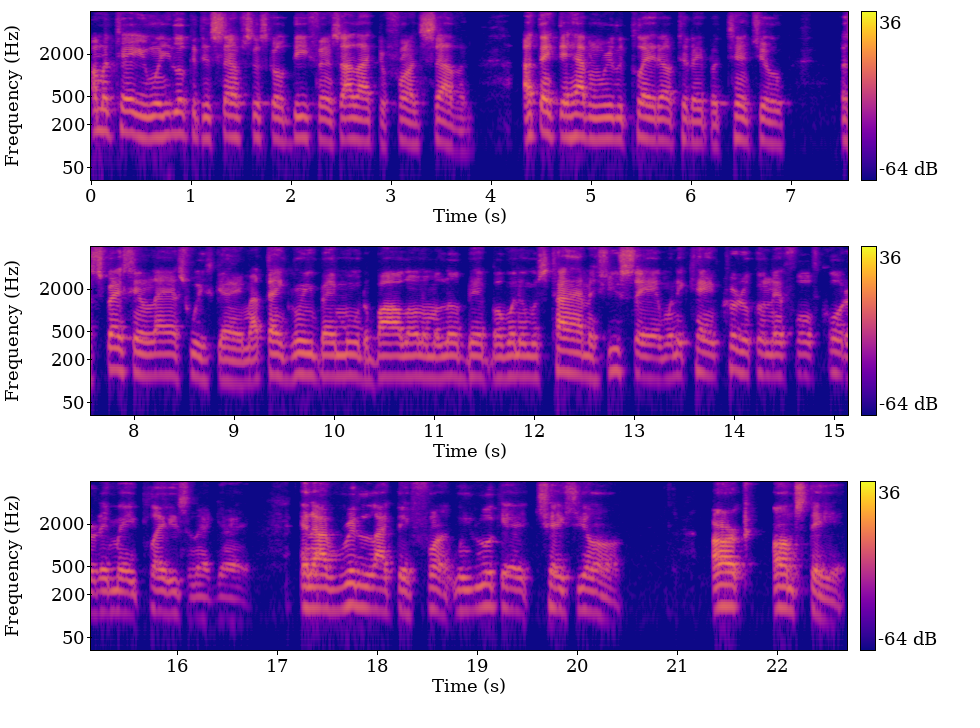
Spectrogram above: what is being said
I'm gonna tell you, when you look at this San Francisco defense, I like the front seven. I think they haven't really played up to their potential especially in last week's game. I think Green Bay moved the ball on them a little bit, but when it was time, as you said, when it came critical in that fourth quarter, they made plays in that game. And I really like their front. When you look at Chase Young, Arik Armstead,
